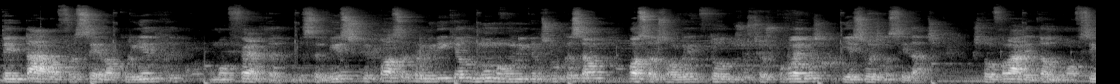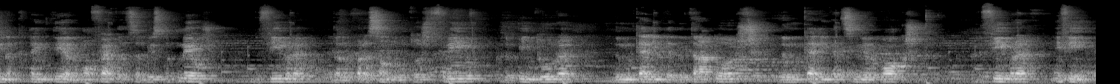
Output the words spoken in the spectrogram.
tentar oferecer ao cliente uma oferta de serviços que possa permitir que ele, numa única deslocação, possa resolver todos os seus problemas e as suas necessidades. Estou a falar então de uma oficina que tem que ter uma oferta de serviço de pneus, de fibra, de reparação de motores de frio, de pintura, de mecânica de tratores, de mecânica de semi-reboques, de fibra, enfim,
